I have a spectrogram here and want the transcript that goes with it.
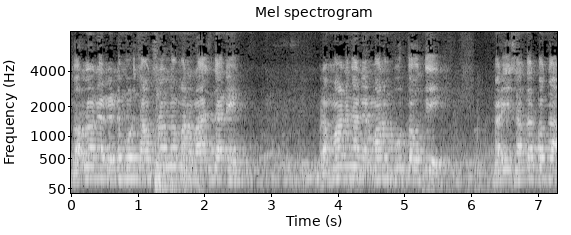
త్వరలోనే రెండు మూడు సంవత్సరాల్లో మన రాజధాని బ్రహ్మాండంగా నిర్మాణం పూర్తవుద్ది. మరి ఈ సందర్భంగా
